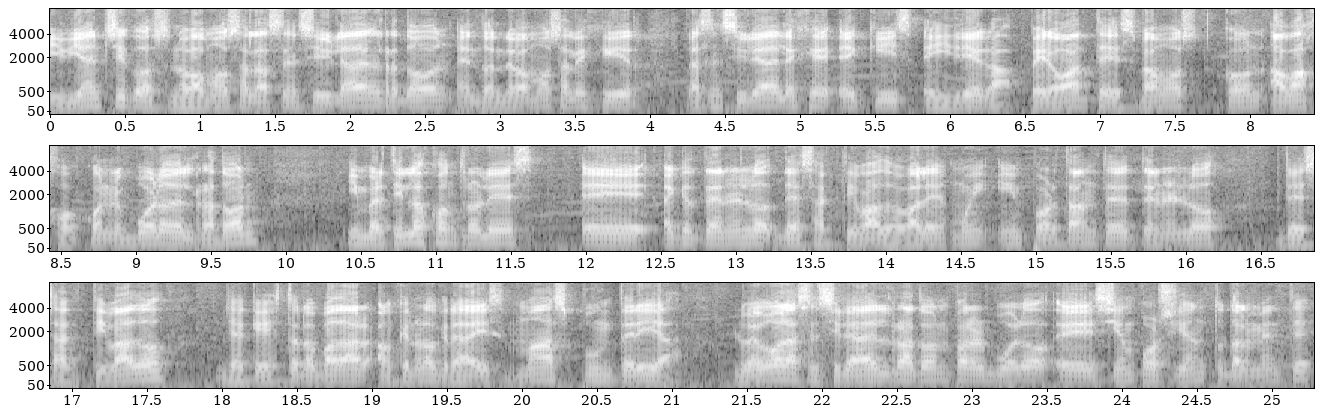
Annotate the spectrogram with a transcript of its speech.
Y bien chicos, nos vamos a la sensibilidad del ratón en donde vamos a elegir la sensibilidad del eje X e Y. Pero antes vamos con abajo, con el vuelo del ratón. Invertir los controles, eh, hay que tenerlo desactivado, ¿vale? Muy importante tenerlo desactivado Ya que esto nos va a dar, aunque no lo creáis, más puntería. Luego la sensibilidad del ratón para el vuelo, eh, 100% totalmente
